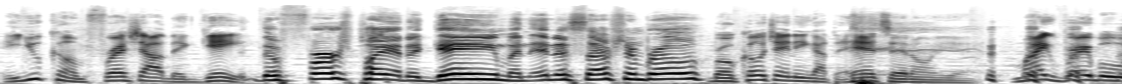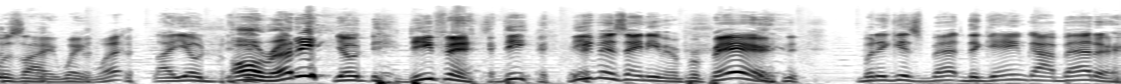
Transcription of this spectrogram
and you come fresh out the gate. The first play of the game, an interception, bro. Bro, coach ain't even got the headset on yet. Mike Vrabel was like, wait, what? Like, yo, Already? yo, defense. D- defense ain't even prepared. But it gets better. The game got better.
